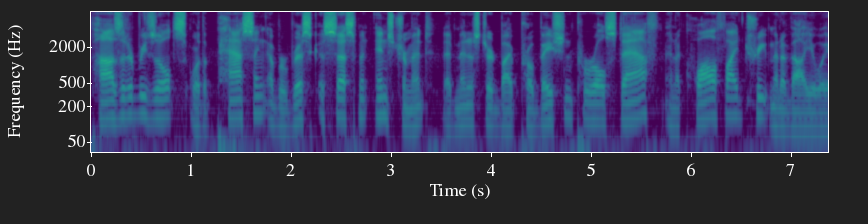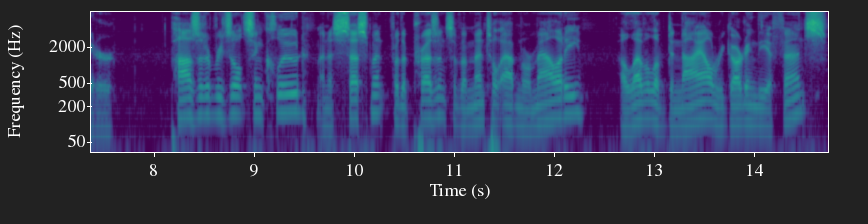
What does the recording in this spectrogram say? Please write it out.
Positive results or the passing of a risk assessment instrument administered by probation parole staff and a qualified treatment evaluator. Positive results include an assessment for the presence of a mental abnormality, a level of denial regarding the offense,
